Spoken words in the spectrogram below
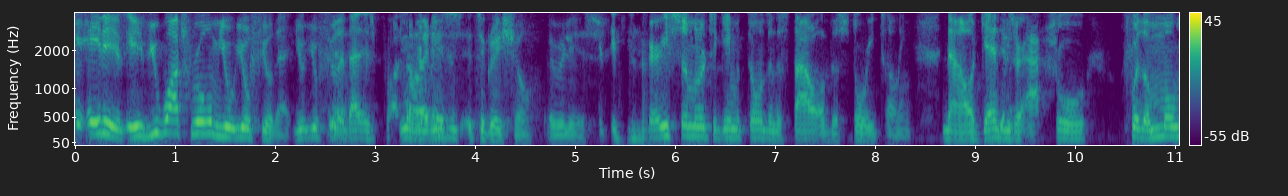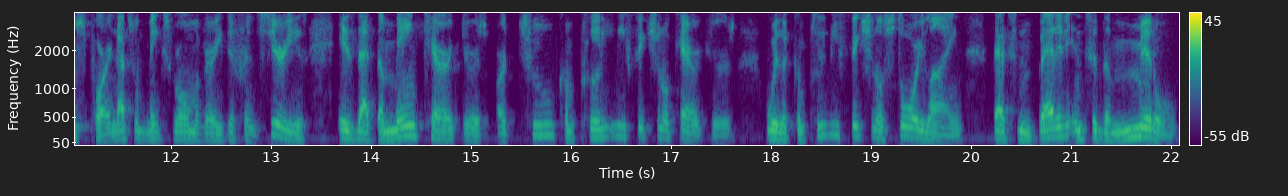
it is. If you watch Rome, you you'll feel that. You you'll feel Yeah. that that is probably No, the it reason- It's a great show. It really is. It's very similar to Game of Thrones in the style of the storytelling. Now, again, these are actual for the most part, and that's what makes Rome a very different series, is that the main characters are two completely fictional characters with a completely fictional storyline that's embedded into the middle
